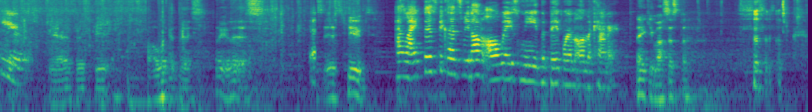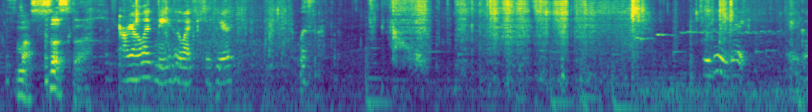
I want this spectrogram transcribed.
cute. Yeah, it's just cute. Oh, look at this. Look at this. Yes. It's cute. I like this because we don't always need the big one on the counter. Thank you, my sister. my sister. Are y'all like me who likes to hear? Listen. We're doing great. There you go.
